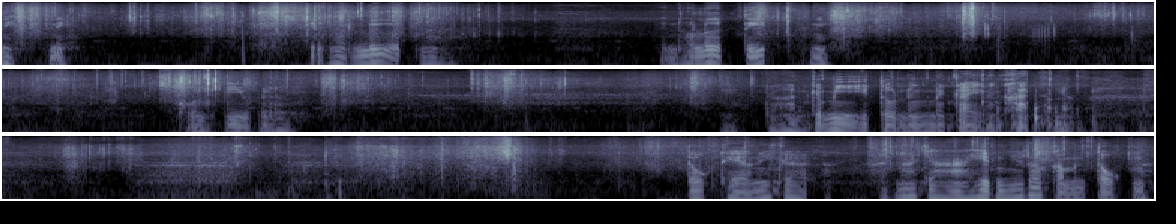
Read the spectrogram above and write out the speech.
นี่นี่เห็นหัวเลือดนะเห็นหัวเลือดติดนี่ค นปิวไปเลยนี่ทหารก็มีอีกตัวหนึ่งในไก่นะขัดอยู่ตกแถวนี้ก็น่าจะหาเห็นอยู่แล้วกับมันตกนะ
